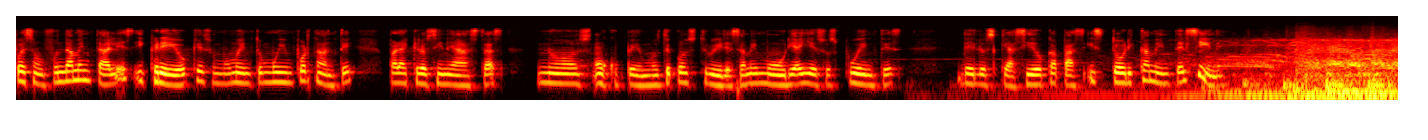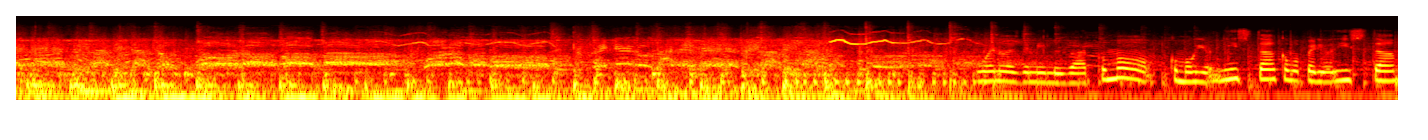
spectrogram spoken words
pues son fundamentales y creo que es un momento muy importante para que los cineastas nos ocupemos de construir esa memoria y esos puentes de los que ha sido capaz históricamente el cine. Bueno, desde mi lugar como, como guionista, como periodista,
